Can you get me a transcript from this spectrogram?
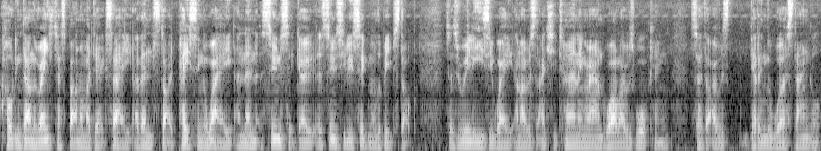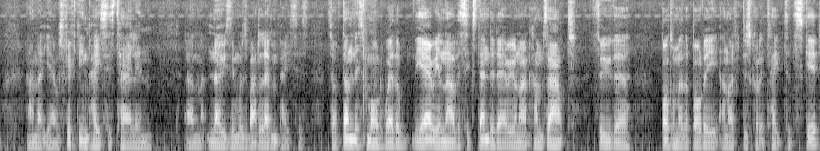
holding down the range test button on my DX8, I then started pacing away, and then as soon as it go, as soon as you lose signal, the beep stop. So it's a really easy way, and I was actually turning around while I was walking, so that I was getting the worst angle. And uh, yeah, it was 15 paces tail in, um, nose in was about 11 paces. So I've done this mod where the the aerial now, this extended aerial now comes out through the bottom of the body and I've just got it taped to the skid.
